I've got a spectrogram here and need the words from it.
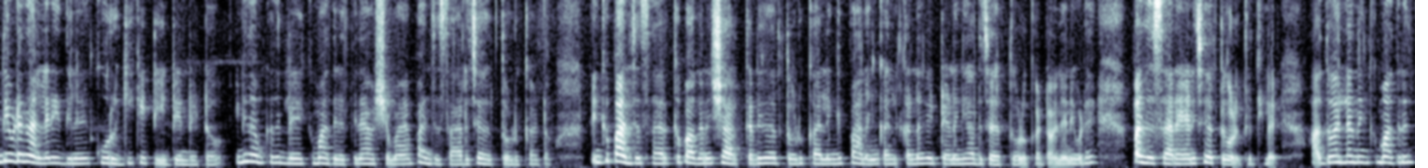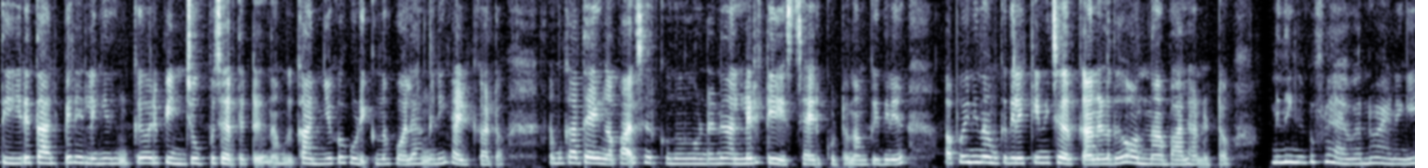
ഇതിവിടെ നല്ല രീതിയിൽ കുറുകി കിട്ടിയിട്ടുണ്ട് കേട്ടോ ഇനി നമുക്ക് ഇതിലേക്ക് മധുരത്തിന് ആവശ്യമായ പഞ്ചസാര ചേർത്ത് കൊടുക്കാം കേട്ടോ നിങ്ങൾക്ക് പഞ്ചസാരക്ക് പകരം ശർക്കര ചേർത്ത് കൊടുക്കുക അല്ലെങ്കിൽ പനം കൽക്കണ്ണം കിട്ടുകയാണെങ്കിൽ അത് ചേർത്ത് കൊടുക്കാം കേട്ടോ ഞാനിവിടെ പഞ്ചസാരയാണ് ചേർത്ത് കൊടുത്തിട്ടുള്ളത്. അതുമല്ല നിങ്ങൾക്ക് മധുരം തീരെ താല്പര്യം ഇല്ലെങ്കിൽ നിങ്ങൾക്ക് ഒരു പിഞ്ച് ഉപ്പ് ചേർത്തിട്ട് നമുക്ക് കഞ്ഞിയൊക്കെ കുടിക്കുന്ന പോലെ അങ്ങനെയും കഴിക്കാം കേട്ടോ നമുക്ക് ആ തേങ്ങാപ്പാൽ ചേർക്കുന്നത് കൊണ്ട് തന്നെ നല്ലൊരു ടേസ്റ്റ് ആയിരിക്കും കേട്ടോ നമുക്കിതിന്. അപ്പോൾ ഇനി നമുക്കിതിലേക്ക് ഇനി ചേർക്കാനുള്ളത് ഒന്നാം പാലാണ് കേട്ടോ ഇനി നിങ്ങൾക്ക് ഫ്ലേവറിന് വേണമെങ്കിൽ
